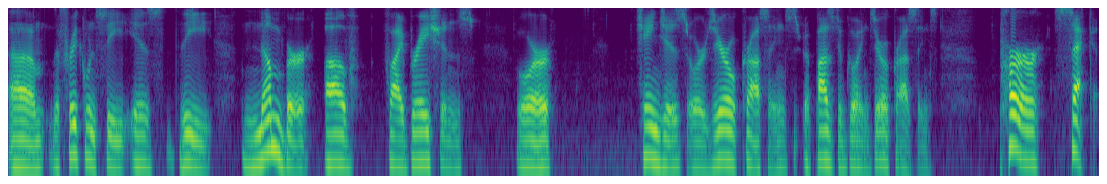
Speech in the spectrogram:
um, the frequency is the number of vibrations or changes or zero crossings, uh, positive going zero crossings per second.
